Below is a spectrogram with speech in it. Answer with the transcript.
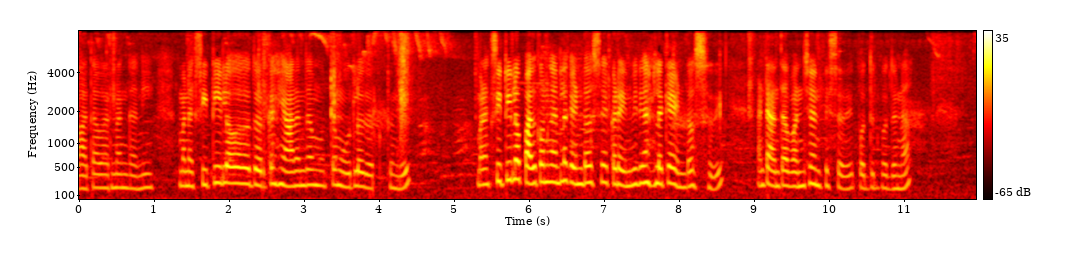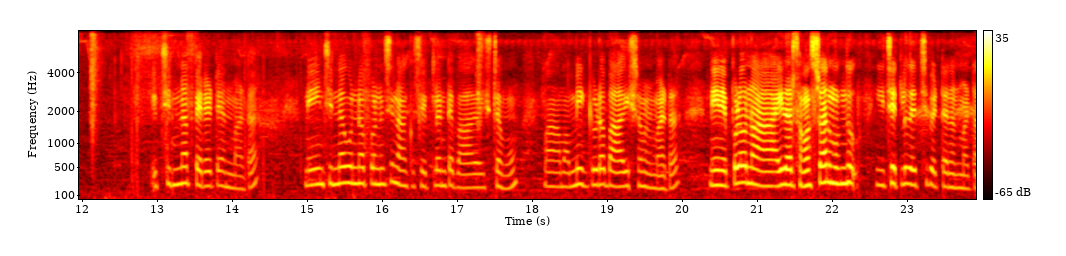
వాతావరణం కానీ మనకు సిటీలో దొరకని ఆనందం మొత్తం ఊర్లో దొరుకుతుంది. మనకు సిటీలో పదకొండు గంటలకు ఎండ వస్తే ఇక్కడ ఎనిమిది గంటలకే ఎండ వస్తుంది. అంటే అంత మంచి అనిపిస్తుంది పొద్దున పొద్దున. ఇది చిన్న పెరటే అనమాట నేను చిన్నగా ఉన్నప్పటి నుంచి నాకు చెట్లు అంటే బాగా ఇష్టము. మా మమ్మీకి కూడా బాగా ఇష్టం అనమాట నేను ఎప్పుడో నా ఐదారు సంవత్సరాల ముందు ఈ చెట్లు తెచ్చి పెట్టాను అనమాట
